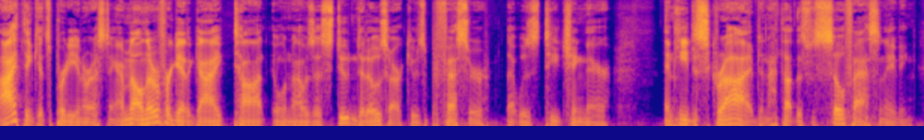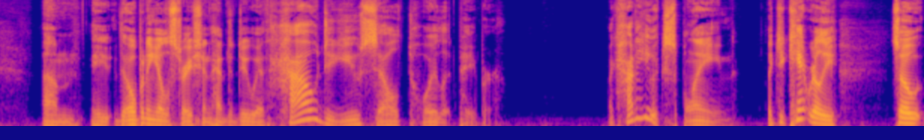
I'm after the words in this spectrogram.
I think it's pretty interesting. I'm, I'll never forget a guy taught when I was a student at Ozark. He was a professor that was teaching there, and he described, and I thought this was so fascinating. Um, he, the opening illustration had to do with how do you sell toilet paper? Like, how do you explain? Like, you can't really. So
